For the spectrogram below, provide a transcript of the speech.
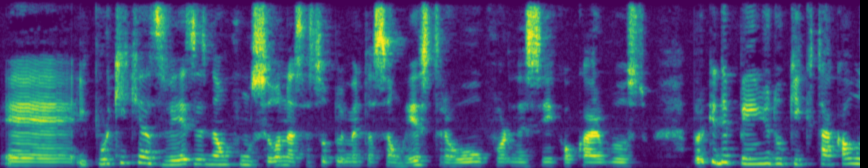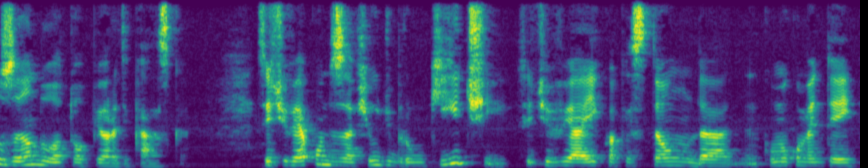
É, e por que que às vezes não funciona essa suplementação extra ou fornecer calcário grosso? Porque depende do que está causando a tua piora de casca. Se tiver com desafio de bronquite, se tiver aí com a questão da, como eu comentei,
